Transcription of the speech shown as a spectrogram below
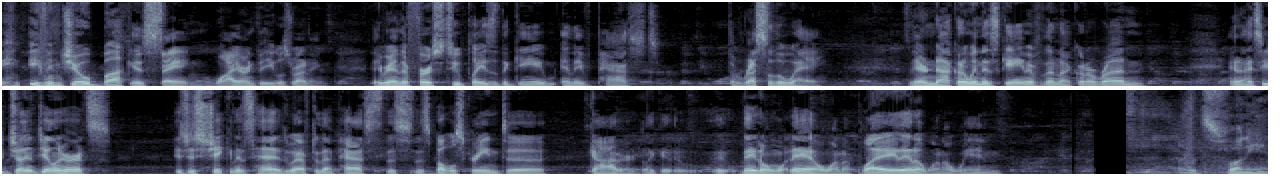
Even Joe Buck is saying, why aren't the Eagles running? They ran the first two plays of the game and they've passed the rest of the way. They're not going to win this game if they're not going to run. And I see Jalen Hurts is just shaking his head after that pass, this this bubble screen to Goedert. Like they don't they don't want to play. They don't want to win. It's funny.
